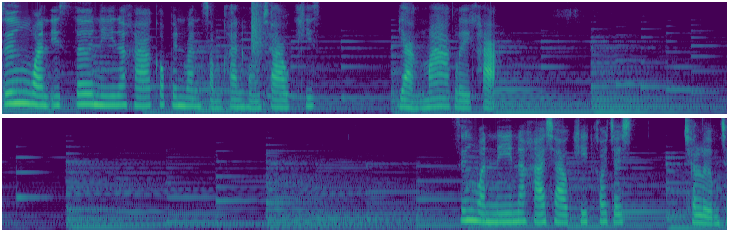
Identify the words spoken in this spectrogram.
ซึ่งวันอีสเตอร์นี้นะคะ ก็เป็นวันสำคัญของชาวคริสต์อย่างมากเลยค่ะซึ่งวันนี้นะคะชาวคริสเขาจะเฉลิมฉ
